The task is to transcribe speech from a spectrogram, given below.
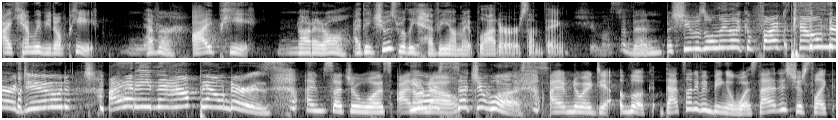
I can't believe you don't pee. Never. I pee. Not at all. I think she was really heavy on my bladder or something. She must have been, but she was only like a five pounder, dude. I had eight and a half pounders. I'm such a wuss. I don't are know. such a wuss. I have no idea. Look, that's not even being a wuss. That is just like.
